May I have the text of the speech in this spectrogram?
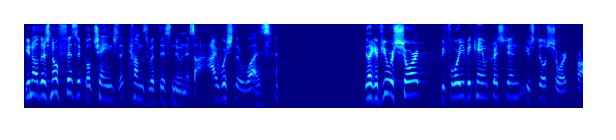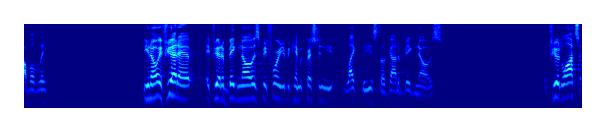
You know, there's no physical change that comes with this newness. I, I wish there was. like if you were short before you became a Christian, you're still short, probably. You know, if you had a if you had a big nose before you became a Christian, you, likely you still got a big nose. If you had lots of,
